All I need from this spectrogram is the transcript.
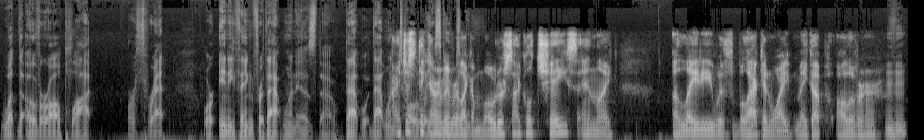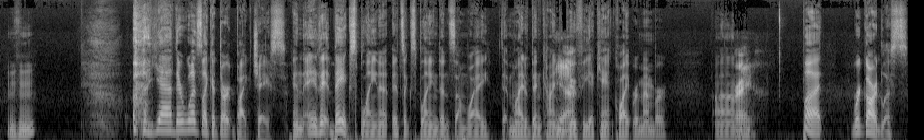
what the overall plot or threat or anything for that one is, though. That that one. I just totally think I remember escapes like a motorcycle chase and like a lady with black and white makeup all over her. Mm-hmm. Mm-hmm. yeah, there was like a dirt bike chase, and they- they explain it. It's explained in some way that might have been kind of Yeah. goofy. I can't quite remember. Um, right. But regardless,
